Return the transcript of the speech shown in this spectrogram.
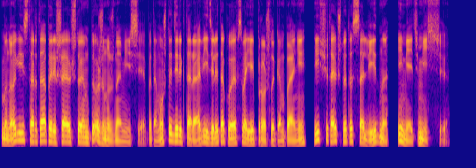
Многие стартапы решают, что им тоже нужна миссия, потому что директора видели такое в своей прошлой компании и считают, что это солидно иметь миссию.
